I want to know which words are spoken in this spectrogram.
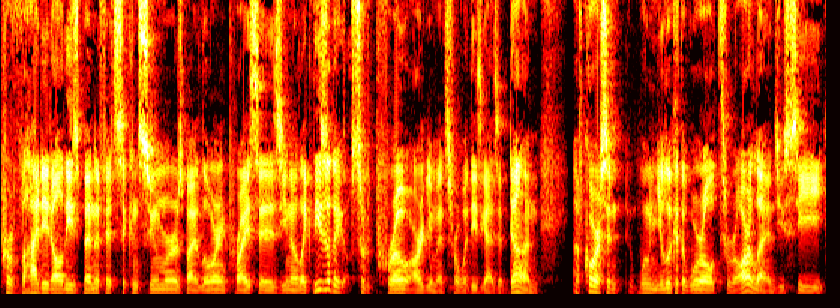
provided all these benefits to consumers by lowering prices. You know, like these are the sort of pro arguments for what these guys have done. Of course, and when you look at the world through our lens, you see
